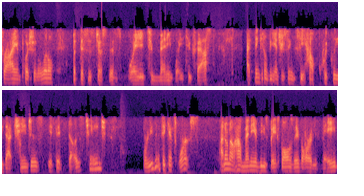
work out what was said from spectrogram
try and push it a little, but this is just this is way too many, way too fast. I think it'll be interesting to see how quickly that changes, if it does change, or even if it gets worse. I don't know how many of these baseballs they've already made.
